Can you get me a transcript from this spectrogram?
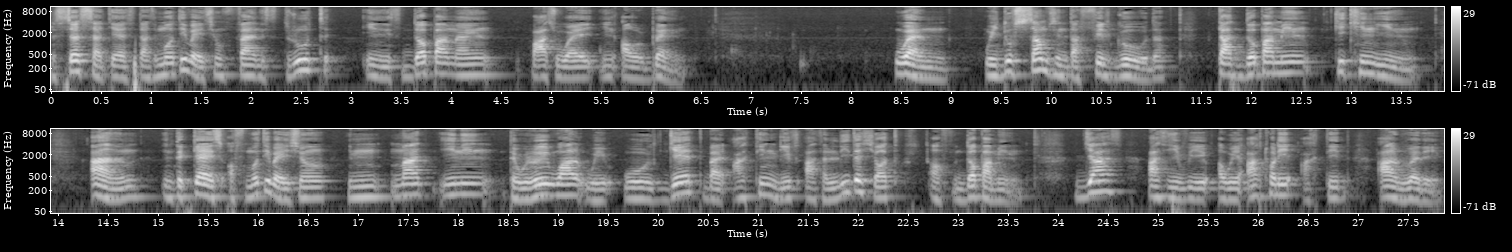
Research suggests that motivation finds its root in its dopamine pathway in our brain when we do something that feels good, that dopamine kicking in. And in the case of motivation, imagining the reward we would get by acting gives us a little shot of dopamine, just as if we, we actually acted already.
